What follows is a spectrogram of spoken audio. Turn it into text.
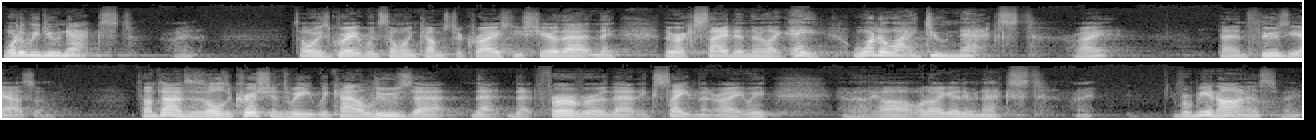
What do we do next? It's always great when someone comes to Christ and you share that and they, they're excited and they're like, hey, what do I do next? Right? That enthusiasm. Sometimes as older Christians, we, we kind of lose that, that, that fervor, that excitement, right? We, we're like, oh, what do I got to do next? Right? If we're being honest, right?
